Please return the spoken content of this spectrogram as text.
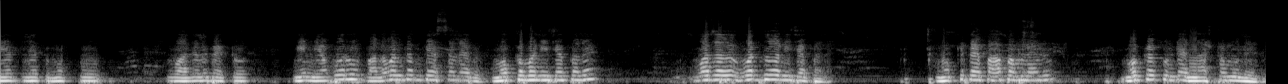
చేతులెత్తి మొక్కు వదిలిపెట్టు నేను ఎవరు బలవంతం చేస్తలేదు. మొక్కమని చెప్పలే వద వద్దు అని చెప్పలే. మొక్కితే పాపం లేదు మొక్కకుంటే నష్టము లేదు.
